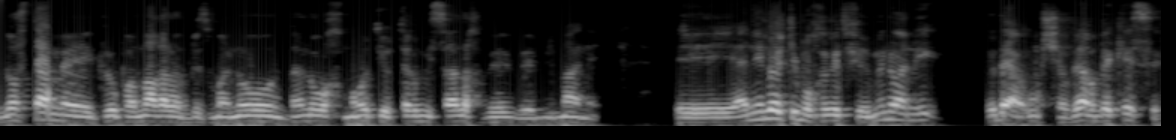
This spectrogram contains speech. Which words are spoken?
לא סתם אה, קלופ אמר עליו בזמנו, נתן לו החמאות יותר מסאלח וממאנה. אני לא הייתי מוכר את פירמינו, אני, אתה יודע, הוא שווה הרבה כסף.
